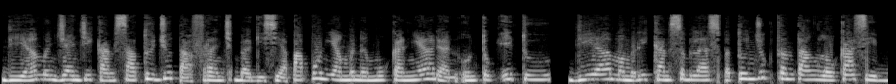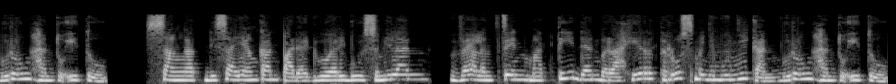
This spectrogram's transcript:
Dia menjanjikan satu juta Franc bagi siapa pun yang menemukannya dan untuk itu, dia memberikan sebelas petunjuk tentang lokasi burung hantu itu. Sangat disayangkan pada 2009, Valentine mati dan berakhir terus menyembunyikan burung hantu itu.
